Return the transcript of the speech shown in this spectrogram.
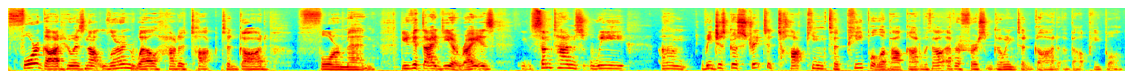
for God who has not learned well how to talk to God for men. You get the idea, right? Is sometimes we um, we just go straight to talking to people about God without ever first going to God about people.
